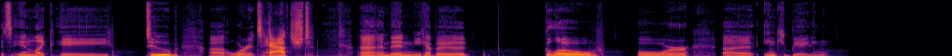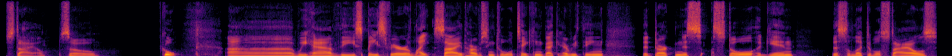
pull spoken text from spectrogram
it's in like a tube, uh, or it's hatched, uh, and then you have a glow or uh, incubating style. So cool. Uh, we have the Spacefarer Light Scythe harvesting tool, taking back everything the darkness stole. Again, the selectable styles,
